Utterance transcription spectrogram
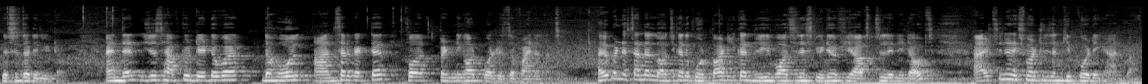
This is the delete out. And then you just have to take over the whole answer vector for printing out what is the final answer. I hope you understand the logic and the code part. You can rewatch this video if you have still any doubts. I'll see you in the next one till then keep coding and bye.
